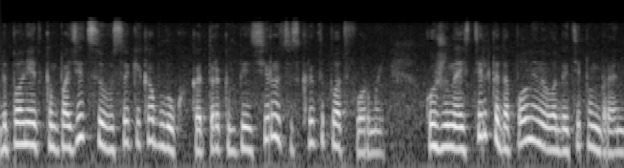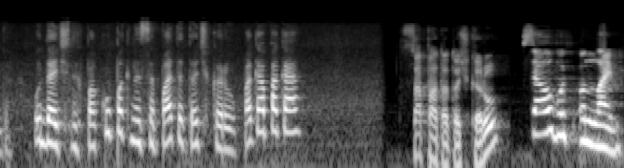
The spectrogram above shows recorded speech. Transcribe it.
Дополняет композицию высокий каблук, который компенсируется скрытой платформой. Кожаная стелька дополнена логотипом бренда. Удачных покупок на sapata.ru. Пока-пока! sapata.ru Вся обувь онлайн.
